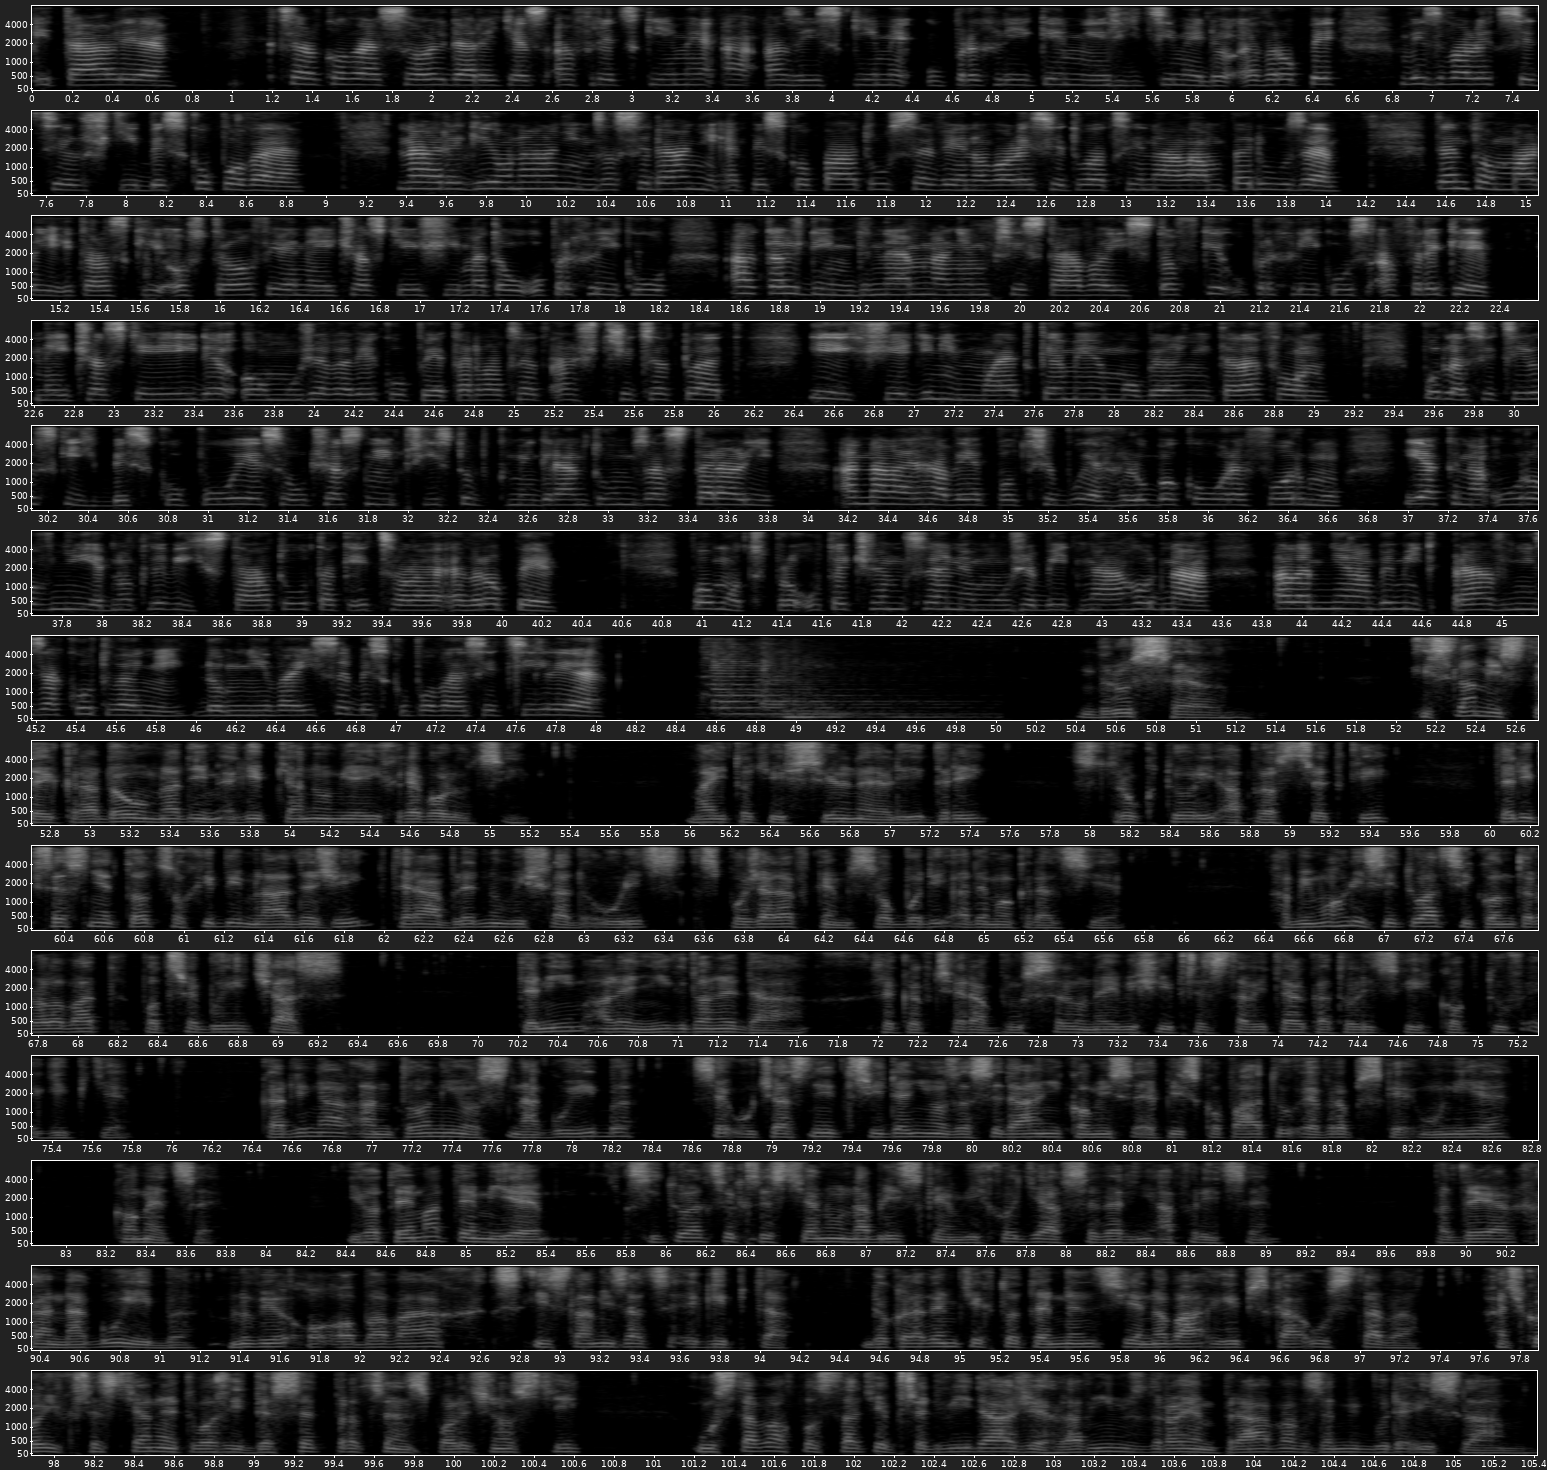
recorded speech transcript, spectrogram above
Itálie. K celkové solidaritě s africkými a azijskými uprchlíky mířícími do Evropy vyzvali sicilští biskupové. Na regionálním zasedání episkopátů se věnovali situaci na Lampeduze. Tento malý italský ostrov je nejčastější metou uprchlíků a každým dnem na něm přistávají stovky uprchlíků z Afriky. Nejčastěji jde o muže ve věku 25 až 30 let, jejichž jediným majetkem je mobilní telefon. Podle sicilských biskupů je současný přístup k migrantům zastaralý a naléhavě potřebuje hlubokou reformu, jak na úrovni jednotlivých států, tak i celé Evropy. Pomoc pro utečence nemůže být náhodná, ale měla by mít právní zakotvení, domnívají se biskupové Sicílie. Brusel. Islamisté kradou mladým egyptianům jejich revoluci. Mají totiž silné lídry, struktury a prostředky, tedy přesně to, co chybí mládeži, která v lednu vyšla do ulic s požadavkem svobody a demokracie. Aby mohli situaci kontrolovat, potřebují čas. Ten jim ale nikdo nedá, řekl včera v Bruselu nejvyšší představitel katolických koptů v Egyptě. Kardinál Antonios Naguib se účastní třídenního zasedání Komise episkopátu Evropské unie Komece. Jeho tématem je situace křesťanů na Blízkém východě a v severní Africe. Patriarcha Naguib mluvil o obavách z islamizace Egypta. Dokladem těchto tendencí je nová egyptská ústava. Ačkoliv křesťané tvoří 10% společnosti, ústava v podstatě předvídá, že hlavním zdrojem práva v zemi bude islám.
